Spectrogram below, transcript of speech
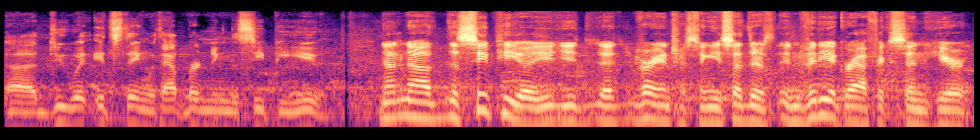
uh, do its thing without burdening the CPU. Now, now the CPU, you, you, very interesting. You said there's NVIDIA graphics in here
